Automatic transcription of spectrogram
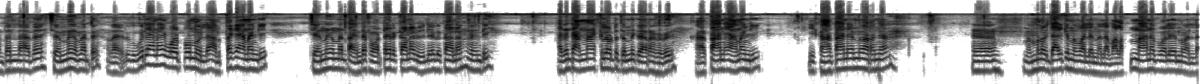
അതല്ലാതെ ചെന്ന് നിന്നിട്ട് അതായത് ദൂരെയാണെങ്കിൽ കുഴപ്പമൊന്നുമില്ല. അടുത്തൊക്കെ ആണെങ്കിൽ ചെന്ന് നിന്നിട്ട് അതിന്റെ ഫോട്ടോ എടുക്കാനോ വീഡിയോ എടുക്കാനോ വേണ്ടി അതിന്റെ അണ്ണാക്കിലോട്ട് ചെന്ന് കയറരുത്. കാട്ടാനയാണെങ്കിൽ ഈ കാട്ടാന എന്ന് പറഞ്ഞാൽ നമ്മൾ വിചാരിക്കുന്ന പോലെയൊന്നുമല്ല. വളർത്തുന്ന ആന പോലെയൊന്നുമല്ല.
